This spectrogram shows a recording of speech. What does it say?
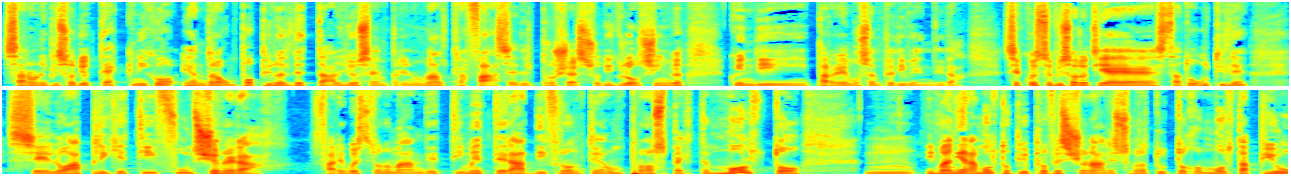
sarà un episodio tecnico e andrò un po' più nel dettaglio sempre in un'altra fase del processo di closing quindi parleremo sempre di vendita se questo episodio ti è stato utile se lo applichi e ti funzionerà fare queste domande ti metterà di fronte a un prospect molto mh, in maniera molto più professionale soprattutto con molta più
